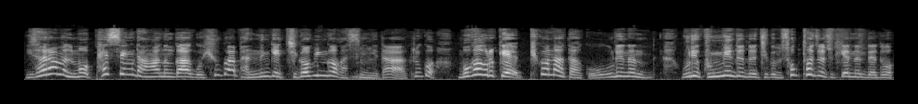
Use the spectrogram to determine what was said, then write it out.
이 사람은 뭐 패싱 당하는 거 하고 휴가 받는 게 직업인 것 같습니다. 그리고 뭐가 그렇게 피곤하다고 우리는 우리 국민들도 지금 속 터져 죽겠는데도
